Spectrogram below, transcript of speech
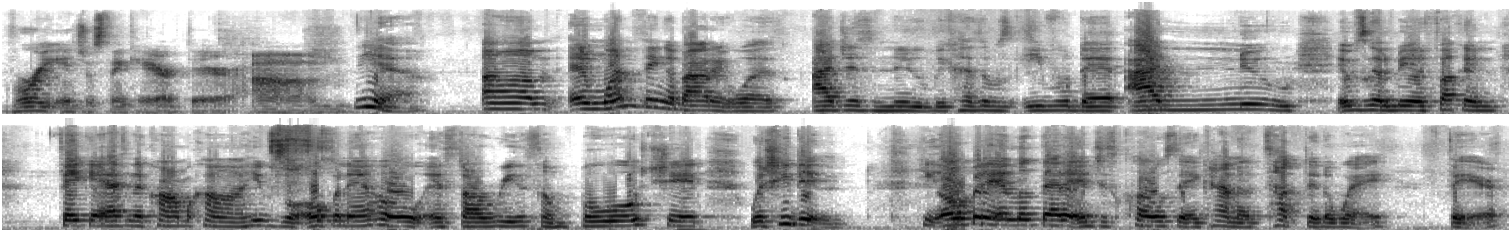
Very interesting character. Um, Yeah. Um, and one thing about it was I just knew because it was Evil Dead. I knew it was gonna be a fucking fake ass Necronomicon. He was gonna open that hole and start reading some bullshit, which he didn't. He opened it and looked at it and just closed it and kind of tucked it away there.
